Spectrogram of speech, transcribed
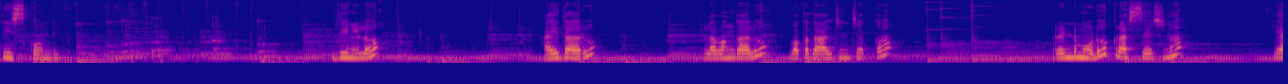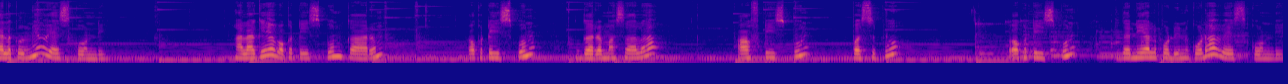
తీసుకోండి. దీనిలో ఐదారు లవంగాలు ఒక దాల్చిన చెక్క రెండు మూడు క్రష్ చేసిన యాలకులని వేసుకోండి. అలాగే ఒక టీ స్పూన్ కారం ఒక teaspoon garam masala half teaspoon పసుపు ఒక టీ స్పూన్ ధనియాల పొడిని కూడా వేసుకోండి.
